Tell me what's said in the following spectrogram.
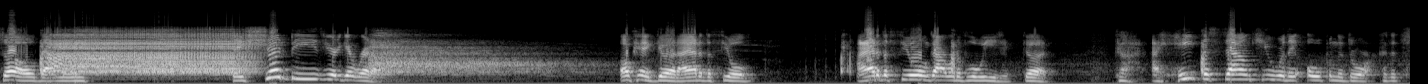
so that means they should be easier to get rid of. Okay, good. I added the fuel. I added the fuel and got rid of Luigi. Good. God, I hate the sound cue where they open the door, because it's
